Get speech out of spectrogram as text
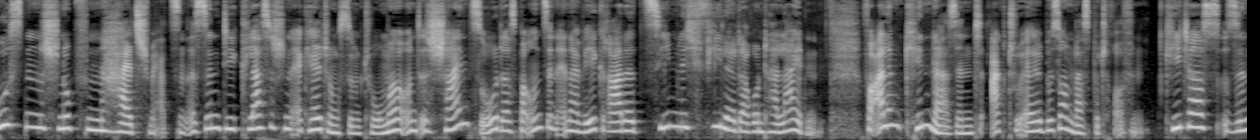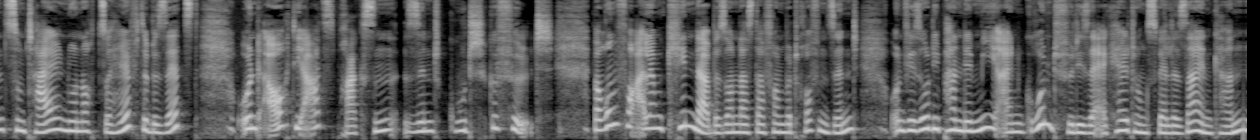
Husten, Schnupfen, Halsschmerzen. Es sind die klassischen Erkältungssymptome und es scheint so, dass bei uns in NRW gerade ziemlich viele darunter leiden. Vor allem Kinder sind aktuell besonders betroffen. Kitas sind zum Teil nur noch zur Hälfte besetzt und auch die Arztpraxen sind gut gefüllt. Warum vor allem Kinder besonders davon betroffen sind und wieso die Pandemie ein Grund für diese Erkältungswelle sein kann,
